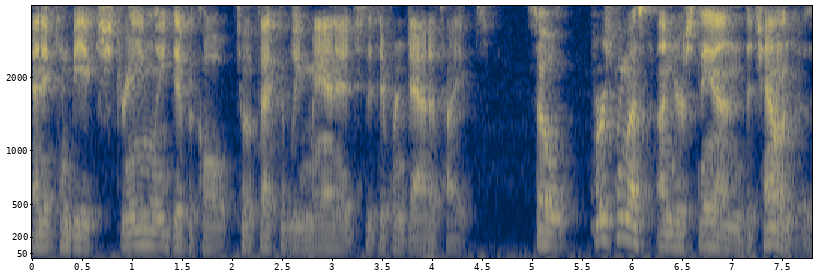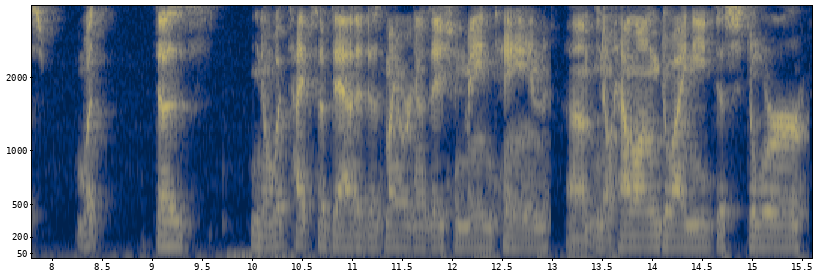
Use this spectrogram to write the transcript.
and it can be extremely difficult to effectively manage the different data types. So, first we must understand the challenges. What does you know what types of data does my organization maintain um, you know how long do i need to store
